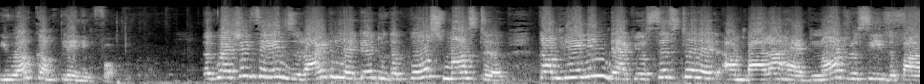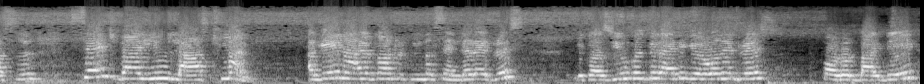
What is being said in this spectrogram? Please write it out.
you are complaining for. The question says write a letter to the postmaster complaining that your sister at Ambala had not received the parcel sent by you last month. Again I have not written the sender address because you will be writing your own address followed by date.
